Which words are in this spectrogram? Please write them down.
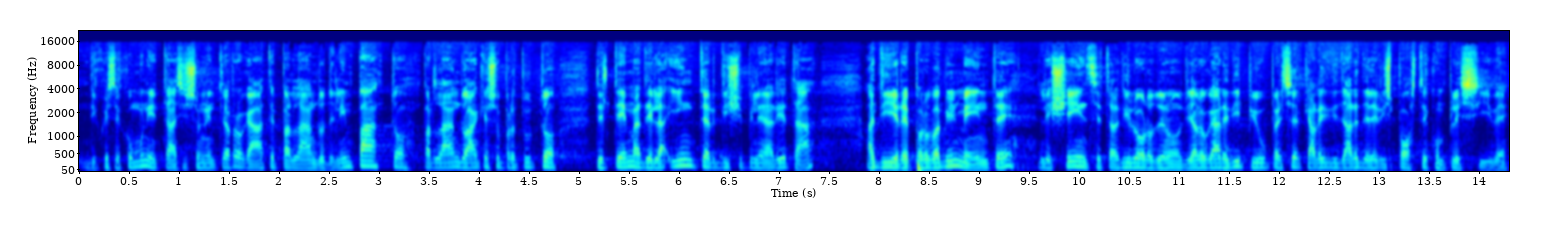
di queste comunità si sono interrogate parlando dell'impatto, parlando anche e soprattutto del tema della interdisciplinarietà, a dire probabilmente le scienze tra di loro devono dialogare di più per cercare di dare delle risposte complessive,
